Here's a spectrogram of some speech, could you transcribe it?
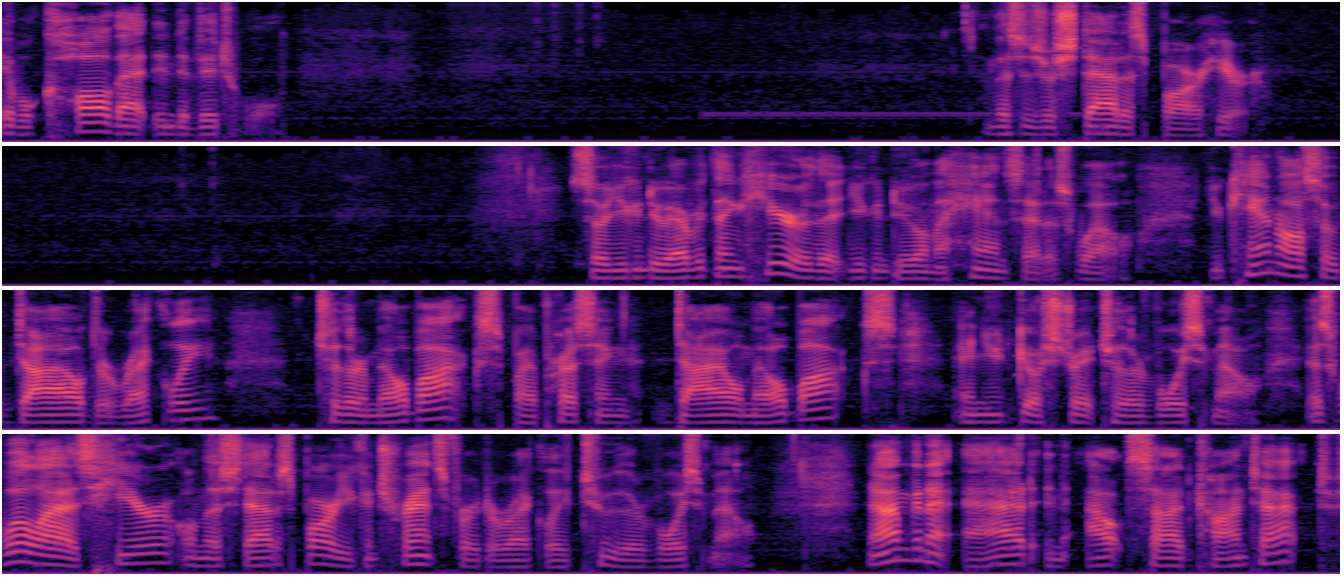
it will call that individual. And this is your status bar here. So you can do everything here that you can do on the handset as well. You can also dial directly to their mailbox by pressing dial mailbox and you'd go straight to their voicemail. As well as here on the status bar you can transfer directly to their voicemail. Now I'm going to add an outside contact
